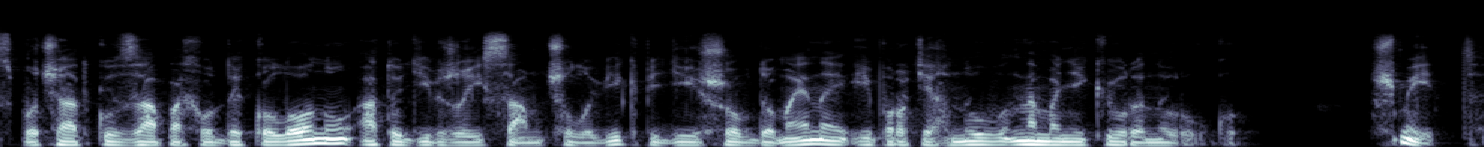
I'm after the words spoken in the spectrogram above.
Спочатку запах одеколону, а тоді вже й сам чоловік підійшов до мене і протягнув на манікюрену руку. Шмідт,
